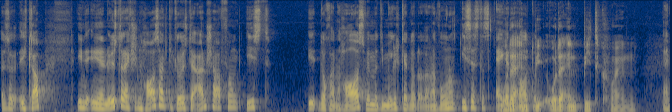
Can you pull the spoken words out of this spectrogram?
Also ich glaube, in, in einem österreichischen Haushalt die größte Anschaffung ist noch ein Haus, wenn man die Möglichkeit hat, oder eine Wohnung, ist es das eigene oder ein Auto. Bi oder ein Bitcoin. Ein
